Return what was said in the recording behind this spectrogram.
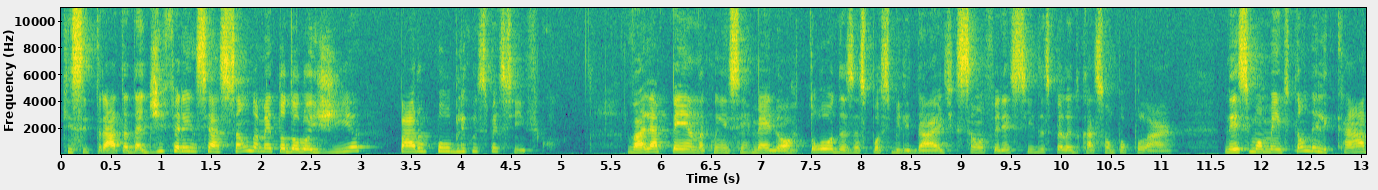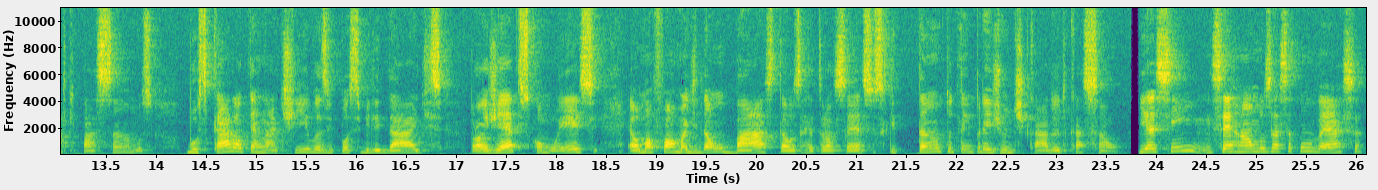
que se trata da diferenciação da metodologia para o público específico. Vale a pena conhecer melhor todas as possibilidades que são oferecidas pela educação popular. Nesse momento tão delicado que passamos, buscar alternativas e possibilidades Projetos como esse é uma forma de dar um basta aos retrocessos que tanto têm prejudicado a educação. E assim encerramos essa conversa.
